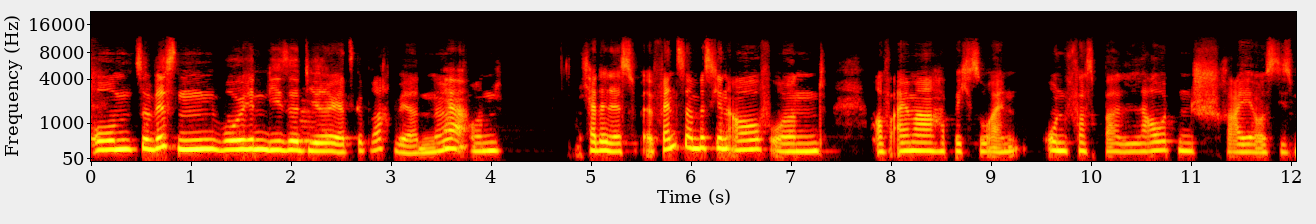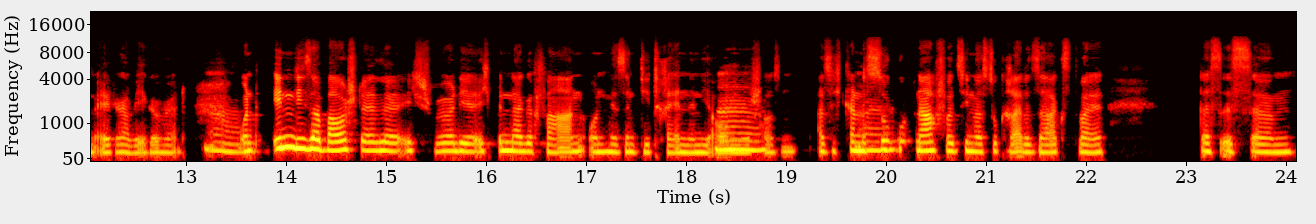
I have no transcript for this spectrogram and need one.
um zu wissen, wohin diese Tiere jetzt gebracht werden. Ne? Ja. Und ich hatte das Fenster ein bisschen auf und auf einmal habe ich so einen unfassbar lauten Schrei aus diesem LKW gehört. Mhm. Und in dieser Baustelle, ich schwöre dir, ich bin da gefahren und mir sind die Tränen in die Augen Mhm. geschossen. Also ich kann das so Mhm. gut nachvollziehen, was du gerade sagst, weil das ist, ähm,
